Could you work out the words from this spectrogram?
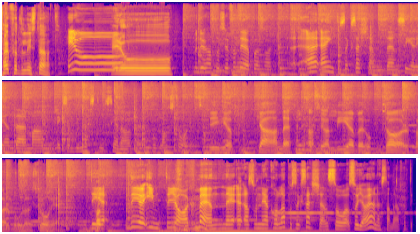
Tack för att du har lyssnat. Hej då! Hej då! Men du Hampus, jag funderar på en sak. Är, är inte Succession den serien där man liksom blir mest intresserad av bolagsfrågor? Det är helt galet. Alltså jag lever och dör för bolagsfrågor. Det, det gör inte jag, men när, alltså när jag kollar på Succession så, så gör jag nästan det faktiskt.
